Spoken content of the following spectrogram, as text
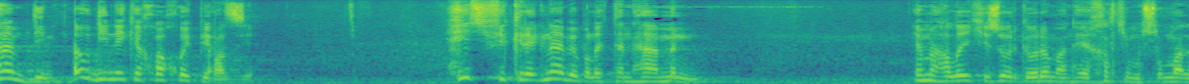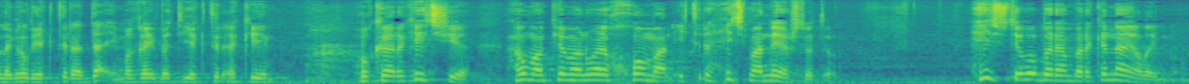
کام دین ئەو دینەی کە خوا خۆی پێڕازیە هیچ فکرێک نابێ بڵێ تەنها من ئێمە هەڵەیەکی زۆر گەورەمان هەیە خەڵکی مسلمان لەگەڵ یەکترە دائیمە غیبەت یەکتر ئەەکەین هۆکارەکەی چییە هەومان پێمان وایە خۆمان ئیترە هیچمان نێشتێتەوە هیچ شتێ بۆ بەرامبەرەکە نایڵێنەوە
